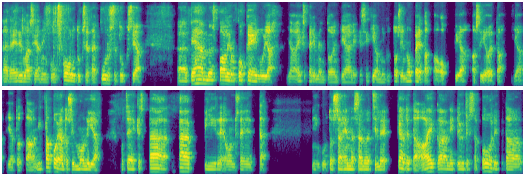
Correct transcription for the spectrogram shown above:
näitä erilaisia niin kuin koulutuksia tai kurssituksia. Tehdään myös paljon kokeiluja ja eksperimentointia, eli sekin on niin kuin tosi nopea tapa oppia asioita. Ja, ja tota, niitä tapoja on tosi monia, mutta se ehkä se pää, pääpiirre on se, että niin kuin tuossa Henna sanoi, että sille käytetään aikaa, niitä yhdessä pohditaan,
